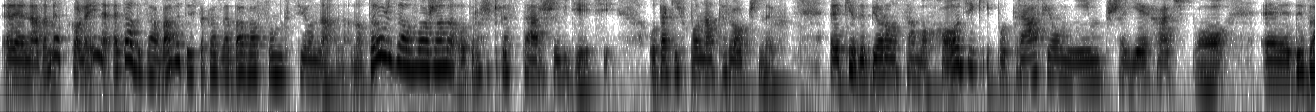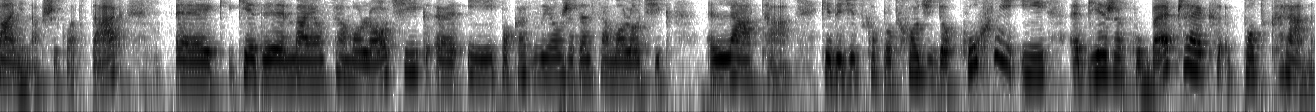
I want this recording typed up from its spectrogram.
E, natomiast kolejny etap zabawy to jest taka zabawa funkcjonalna. No to już zauważamy u troszeczkę starszych dzieci, u takich ponadrocznych, e, kiedy biorą samochodzik i potrafią nim przejechać po e, dywanie na przykład, tak? Kiedy mają samolocik i pokazują, że ten samolocik lata, kiedy dziecko podchodzi do kuchni i bierze kubeczek pod kran.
